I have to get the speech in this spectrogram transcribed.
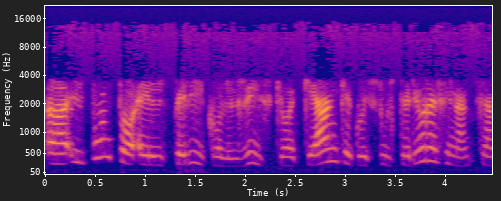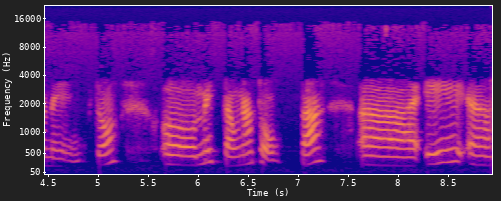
Uh, il punto è il pericolo, il rischio è che anche questo ulteriore finanziamento uh, metta una toppa uh, e, uh,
